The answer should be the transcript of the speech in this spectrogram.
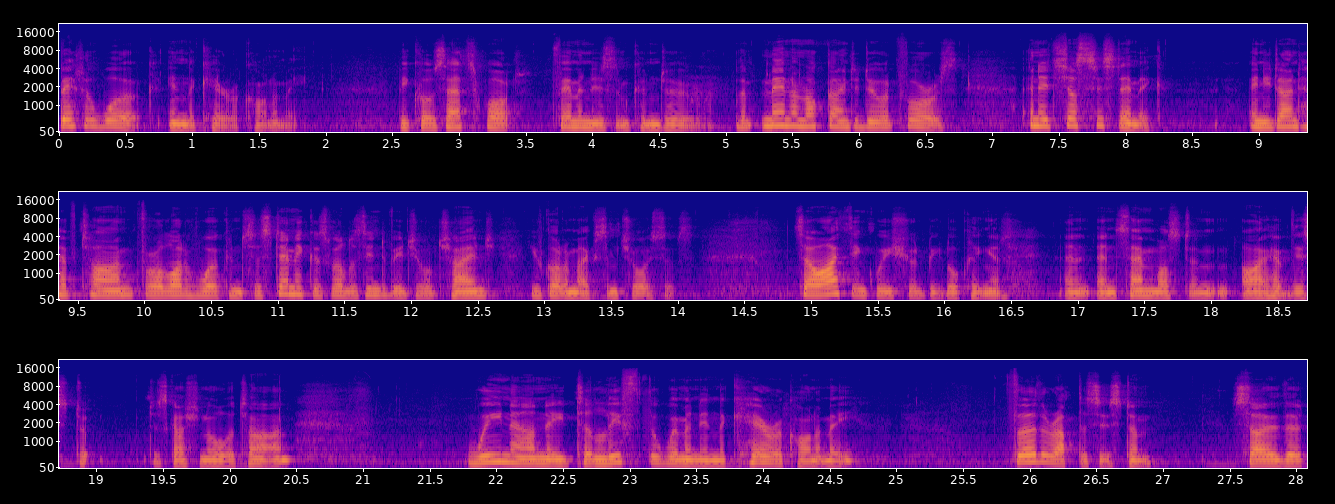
better work in the care economy because that's what feminism can do. The men are not going to do it for us. And it's just systemic. And you don't have time for a lot of work in systemic as well as individual change. You've got to make some choices. So I think we should be looking at, and, and Sam Mostyn and I have this discussion all the time. We now need to lift the women in the care economy further up the system so that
